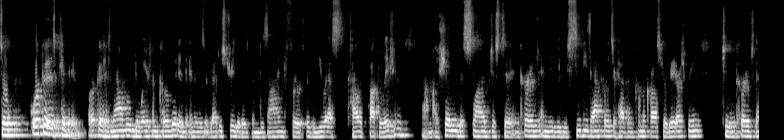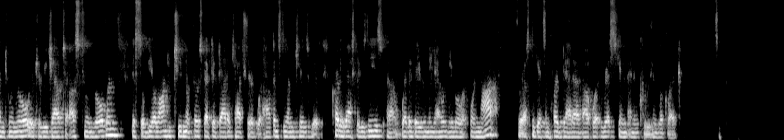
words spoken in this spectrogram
So ORCA is pivoting. ORCA has now moved away from COVID and, and it is a registry that has been designed for, for the US college population. Um, I show you this slide just to encourage any of you who see these athletes or have them come across your radar screen to encourage them to enroll or to reach out to us to enroll them. This will be a longitudinal prospective data capture of what happens to young kids with cardiovascular disease, uh, whether they remain eligible or not, for us to get some hard data about what risk and, and inclusion look like.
